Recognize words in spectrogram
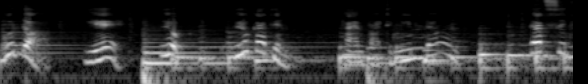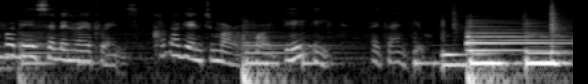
Good dog. Yeah. Look, look at him. I'm patting him down. That's it for day seven, my friends. Come again tomorrow for day eight. I thank you.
